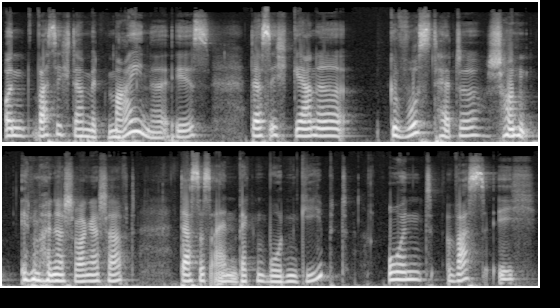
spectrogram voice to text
Und was ich damit meine, ist, dass ich gerne gewusst hätte, schon in meiner Schwangerschaft, dass es einen Beckenboden gibt und was ich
